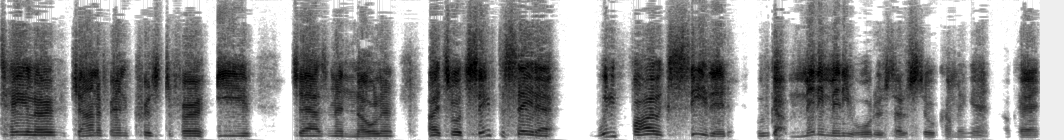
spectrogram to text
Taylor, Jonathan, Christopher, Eve, Jasmine, Nolan. All right, so it's safe to say that we far exceeded. We've got many, many orders that are still coming in. Okay,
